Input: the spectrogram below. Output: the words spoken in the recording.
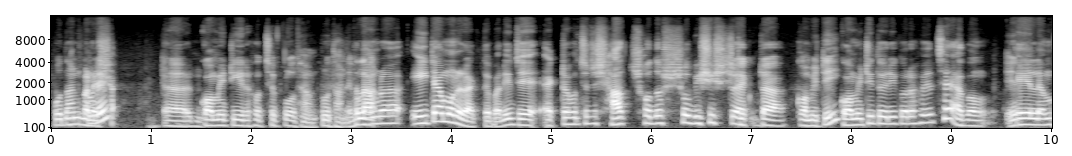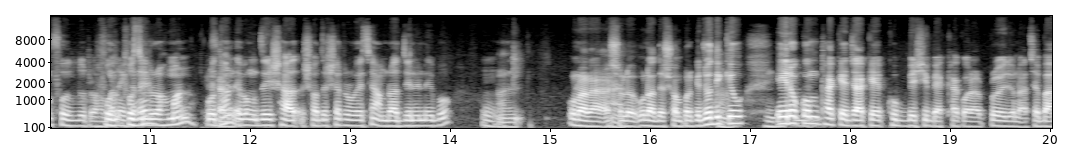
প্রধান মানে কমিটির হচ্ছে প্রধান। প্রধান প্রধান। তাহলে আমরা এইটা মনে রাখতে পারি যে একটা হচ্ছে যে সাত সদস্য বিশিষ্ট একটা কমিটি। কমিটি তৈরি করা হয়েছে এবং এল এম ফজলুর রহমান ফজলুর রহমান প্রধান এবং যে সদস্যরা রয়েছে আমরা জেনে নেব। ওনারা আসলে ওনাদের সম্পর্কে। যদি কেউ এরকম থাকে যাকে খুব বেশি ব্যাখ্যা করার প্রয়োজন আছে বা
